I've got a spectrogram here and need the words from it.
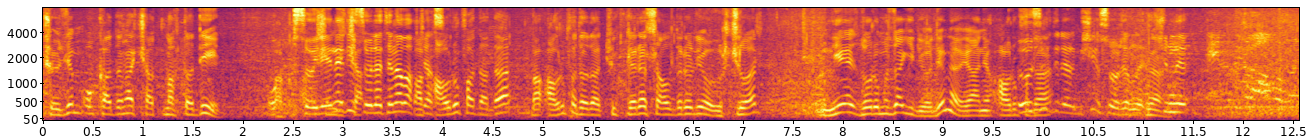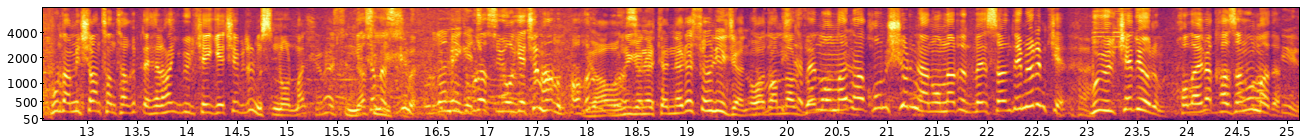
çözüm o kadına çatmakta değil. O söyleyene şimdi değil, söyletene Bak bakacaksın. Avrupa'da da bak Avrupa'da da Türklere saldırılıyor ırkçılar. Niye zorumuza gidiyor değil mi? Yani Avrupa'da Özür dilerim bir şey soracağım. da. Evet. Şimdi buradan bir çantanı takıp da herhangi bir ülkeye geçebilir misin normal? Geçemezsin. Nasıl Geçemezsin değil mi? Burada niye Peki burası yol geçen hanım. Ahır ya mı onu burası? yönetenlere söyleyeceksin. O Tamam adamlar işte ben onlarla konuşuyorum yani onların ben sana demiyorum ki bu ülke diyorum kolayla kazanılmadı. değil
